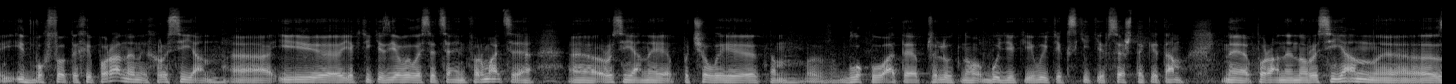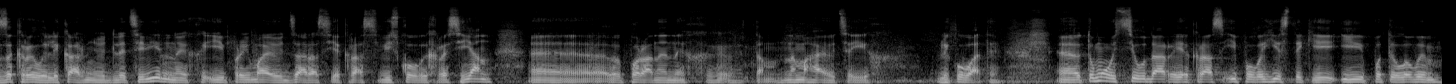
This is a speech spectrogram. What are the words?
і двохсотих і поранених росіян. І як тільки з'явилася ця інформація, росіяни почали там блокувати абсолютно будь-який витік, скільки все ж таки там поранено росіян, закрили лікарню для цивільних і приймають зараз якраз військових росіян е, поранених, е, там намагаються їх лікувати. Е, Тому ось ці удари якраз і по логістиці, і по тиловим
